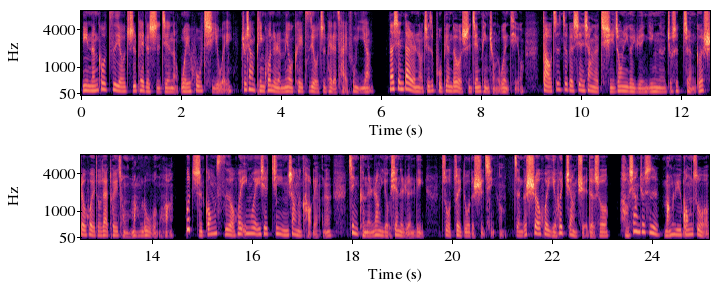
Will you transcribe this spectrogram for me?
你能够自由支配的时间呢，微乎其微，就像贫困的人没有可以自由支配的财富一样。那现代人呢，其实普遍都有时间贫穷的问题哦。导致这个现象的其中一个原因呢，就是整个社会都在推崇忙碌文化。不止公司哦，会因为一些经营上的考量呢，尽可能让有限的人力做最多的事情啊。整个社会也会这样觉得，说好像就是忙于工作、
